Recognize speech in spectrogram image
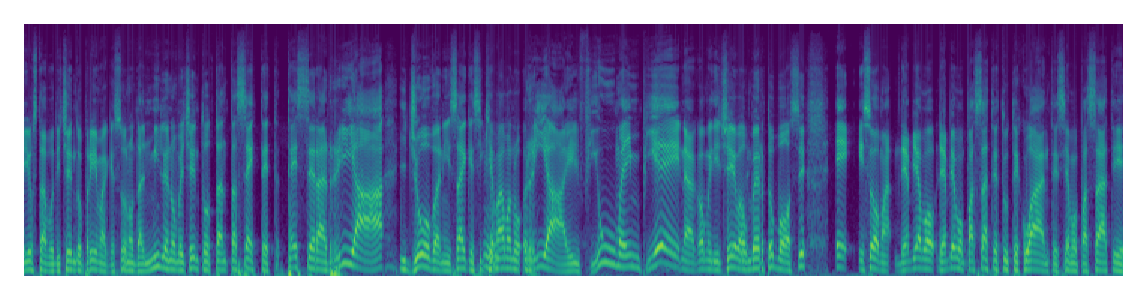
Io stavo dicendo prima che sono dal 1987, t- tessera RIA, i giovani, sai che si chiamavano RIA, il fiume in piena, come diceva Umberto Bossi, e insomma le abbiamo, le abbiamo passate tutte quante, siamo passati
